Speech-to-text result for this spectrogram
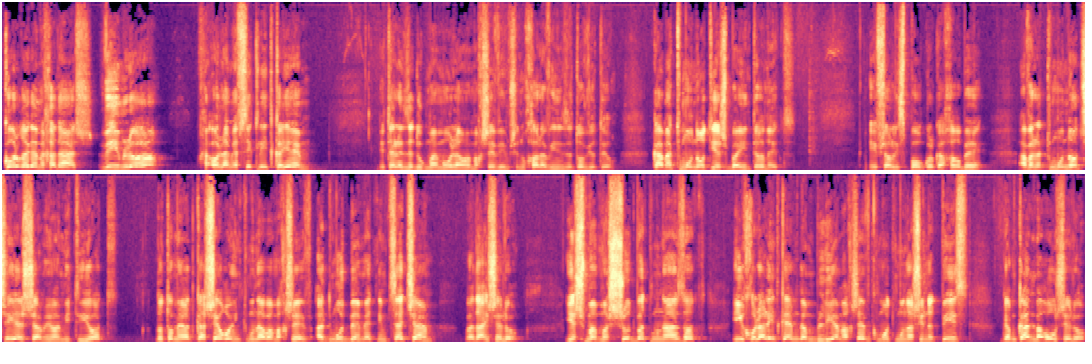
כל רגע מחדש. ואם לא, העולם יפסיק להתקיים. ניתן לזה דוגמה מעולם המחשבים, שנוכל להבין את זה טוב יותר. כמה תמונות יש באינטרנט? אי אפשר לספור כל כך הרבה, אבל התמונות שיש שם הן אמיתיות? זאת אומרת, כאשר רואים תמונה במחשב, הדמות באמת נמצאת שם? ודאי שלא. יש ממשות בתמונה הזאת? היא יכולה להתקיים גם בלי המחשב, כמו תמונה שנדפיס? גם כאן ברור שלא.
